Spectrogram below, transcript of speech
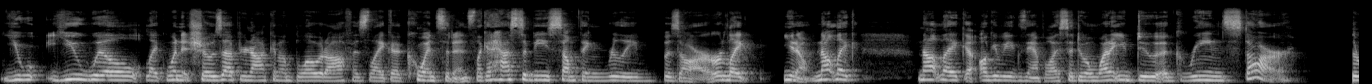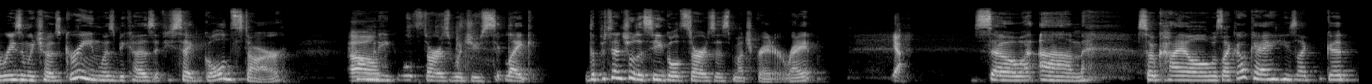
you you will like when it shows up. You're not going to blow it off as like a coincidence. Like it has to be something really bizarre, or like you know, not like." Not like, I'll give you an example. I said to him, why don't you do a green star? The reason we chose green was because if you say gold star, how Oh. many gold stars would you see? Like, the potential to see gold stars is much greater, right? Yeah. So, um, so Kyle was like, okay, he's like, good,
